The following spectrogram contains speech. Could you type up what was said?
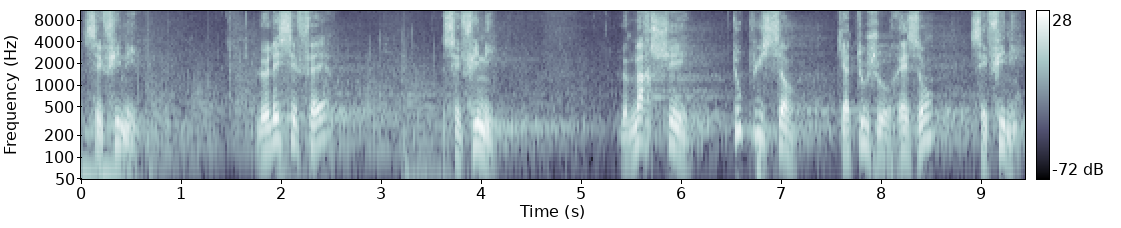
c'est fini. Le laisser-faire, c'est fini. Le marché tout-puissant qui a toujours raison, c'est fini.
